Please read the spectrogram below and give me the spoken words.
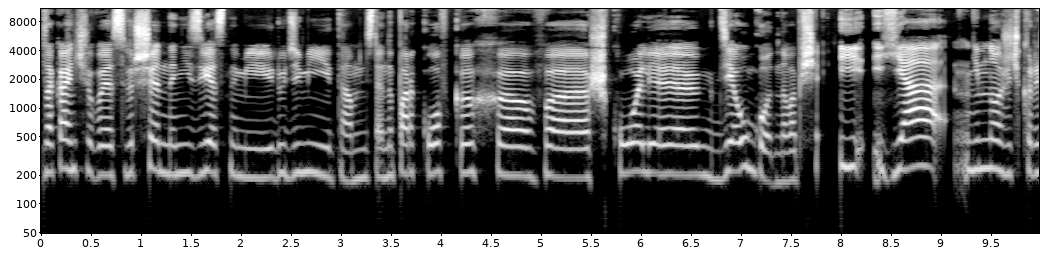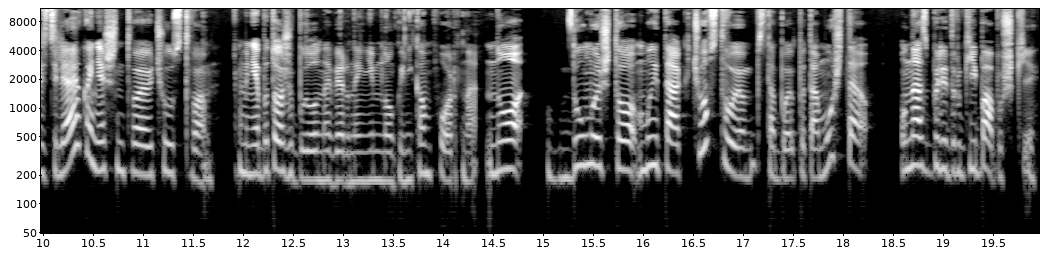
заканчивая совершенно неизвестными людьми, там, не знаю, на парковках, э, в школе, где угодно вообще. И я немножечко разделяю, конечно, твое чувство. Мне бы тоже было, наверное, немного некомфортно. Но думаю, что мы так чувствуем с тобой, потому что у нас были другие бабушки.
